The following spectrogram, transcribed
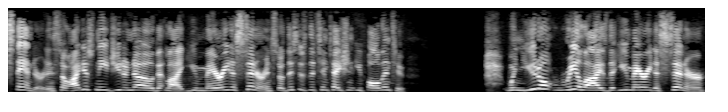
standard. And so I just need you to know that, like, you married a sinner. And so this is the temptation that you fall into. When you don't realize that you married a sinner,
